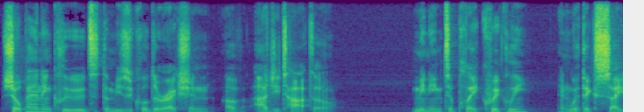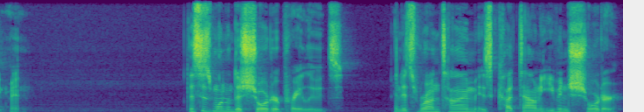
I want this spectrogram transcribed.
Chopin includes the musical direction of agitato, meaning to play quickly and with excitement. This is one of the shorter preludes, and its runtime is cut down even shorter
